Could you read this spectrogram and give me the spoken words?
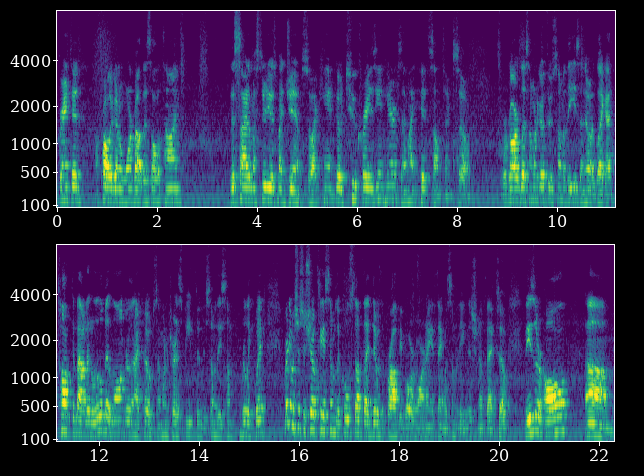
Granted, I'm probably going to warn about this all the time. This side of my studio is my gym, so I can't go too crazy in here because I might hit something. So regardless, I'm going to go through some of these. I know, like I talked about it a little bit longer than I'd hoped, so I'm going to try to speed through some of these some really quick. Pretty much just to showcase some of the cool stuff that I did with the Proffie board more than anything with some of the ignition effects. So these are all um,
